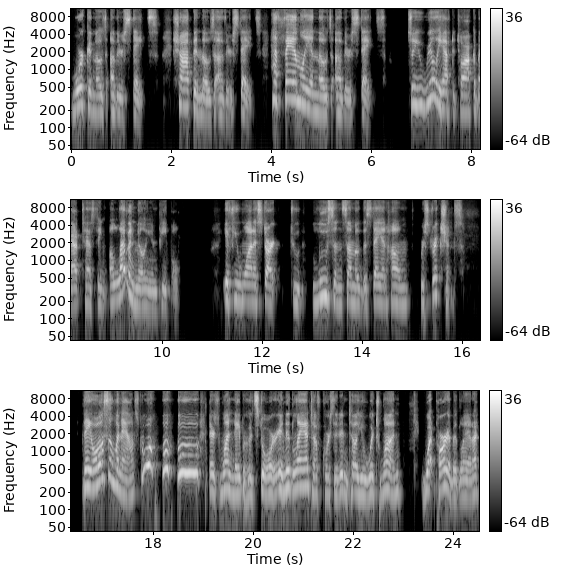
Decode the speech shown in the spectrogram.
work in those other states, shop in those other states, have family in those other states. So you really have to talk about testing 11 million people if you want to start to loosen some of the stay at home restrictions. They also announced, woo, woo, woo, there's one neighborhood store in Atlanta. Of course, they didn't tell you which one, what part of Atlanta,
